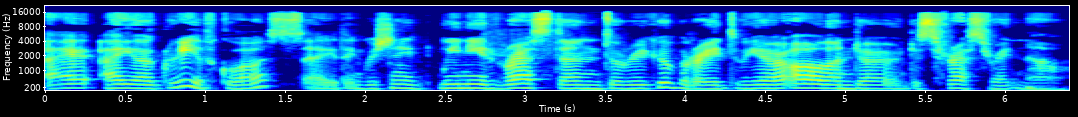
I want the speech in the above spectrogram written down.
I I agree, of course. I think we should need, we need rest and to recuperate. We are all under distress right now.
